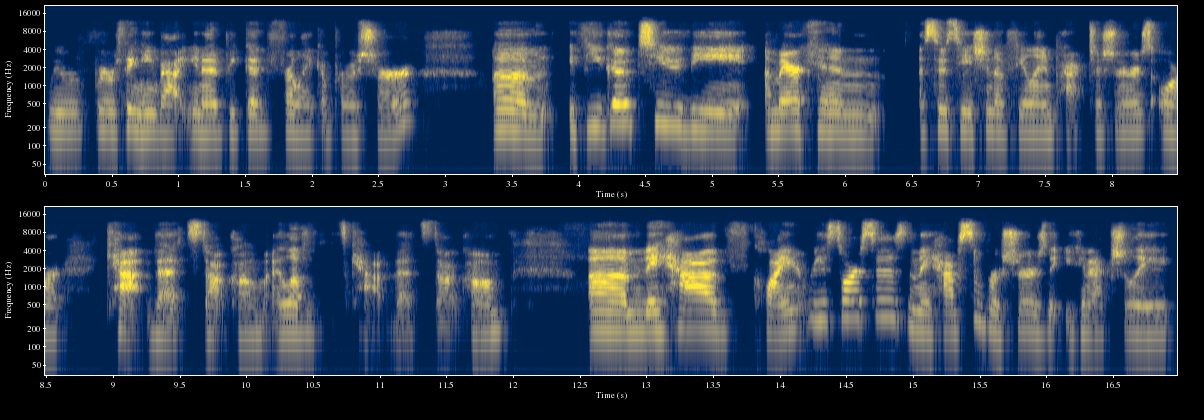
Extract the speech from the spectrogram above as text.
we were we were thinking about you know it'd be good for like a brochure um, if you go to the American Association of Feline Practitioners or catvets.com, I love catvets.com. Um, they have client resources and they have some brochures that you can actually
